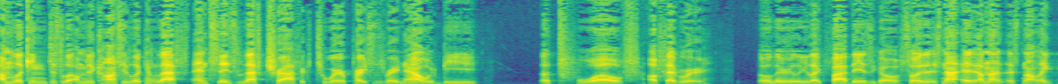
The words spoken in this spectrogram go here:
I'm looking just I'm just constantly looking left, and today's left traffic to where prices right now would be the 12th of February. So literally like five days ago. So it's not I'm not it's not like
